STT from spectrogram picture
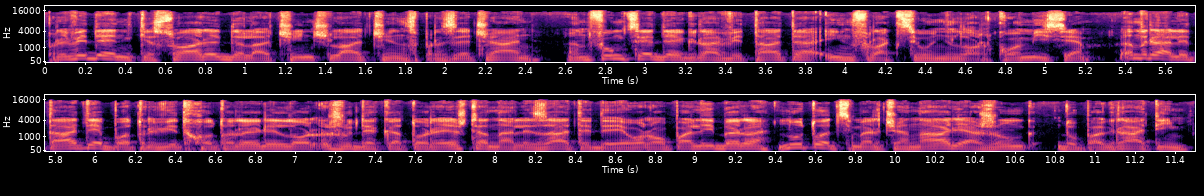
prevede închisoare de la 5 la 15 ani, în funcție de gravitatea infracțiunilor comise. În realitate, potrivit hotărârilor judecătorești analizate de Europa Liberă, nu toți mercenarii ajung după gratii.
